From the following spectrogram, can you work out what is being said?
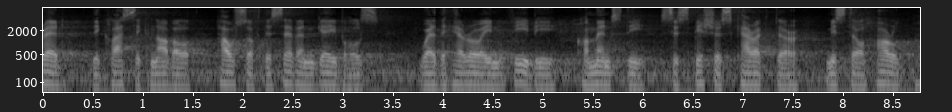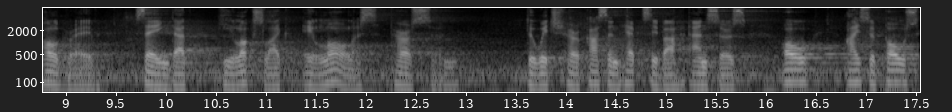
read the classic novel House of the Seven Gables, where the heroine Phoebe commends the suspicious character Mr. Holgrave, saying that he looks like a lawless person. To which her cousin Hepzibah answers, Oh, I suppose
